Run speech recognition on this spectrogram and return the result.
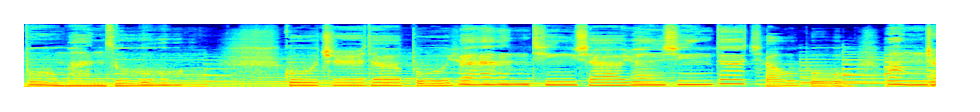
不满足。固执的不愿停下远行的脚步，望着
